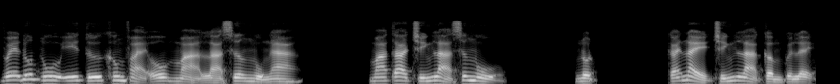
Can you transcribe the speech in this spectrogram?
vê đút vu ý tứ không phải ô mà là sương mù Nga. Mà ta chính là sương mù. Nột. Cái này chính là cầm quyền lệnh.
